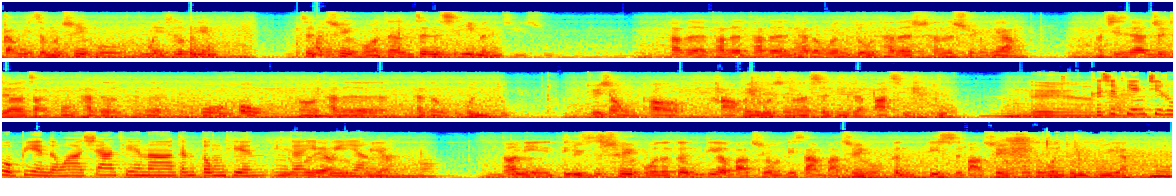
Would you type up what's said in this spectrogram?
教你怎么淬火，我每次都不念。真的淬火，真真的是一门技术。它的它的它的它的温度，它的它的水量啊，其实它最主要掌控它的它的火候，然后它的它的温度。就像我们泡咖啡，为什么要设定在八十五度？嗯，对啊。可是天气如果变的话，夏天呢、啊、跟冬天应该也不一样。不一样。然后你第一次淬火的跟第二把淬火、第三把淬火跟第十把淬火的温度又不一样。嗯。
